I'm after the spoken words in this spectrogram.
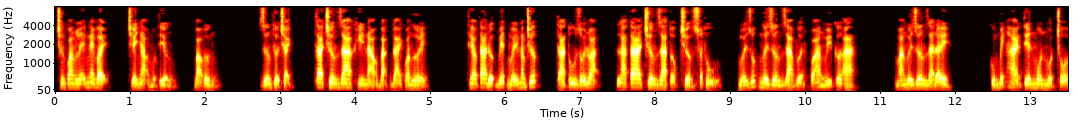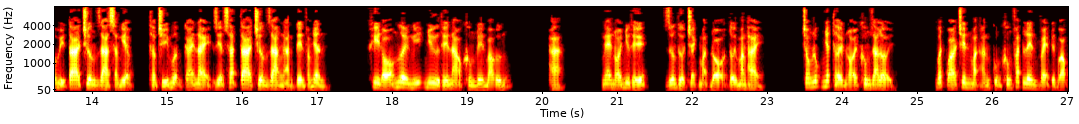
Trương quang lễ nghe vậy chế nhạo một tiếng, báo ứng. Dương thừa trạch, ta trương gia khi nào bạc đãi qua ngươi? Theo ta được biết mấy năm trước, tà tu rối loạn, là ta trương gia tộc trưởng xuất thủ, mới giúp ngươi dương gia vượt qua nguy cơ à. mà ngươi dương ra đây, cùng bích hải tiên môn một chỗ hủy ta trương gia sản nghiệp, thậm chí mượn cái này diện sát ta trương gia ngàn tên phạm nhân. Khi đó ngươi nghĩ như thế nào không đến báo ứng? A. Nghe nói như thế, dương thừa trạch mặt đỏ tới mang thai. Trong lúc nhất thời nói không ra lời. Bất quá trên mặt hắn cũng không phát lên vẻ tuyệt vọng.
